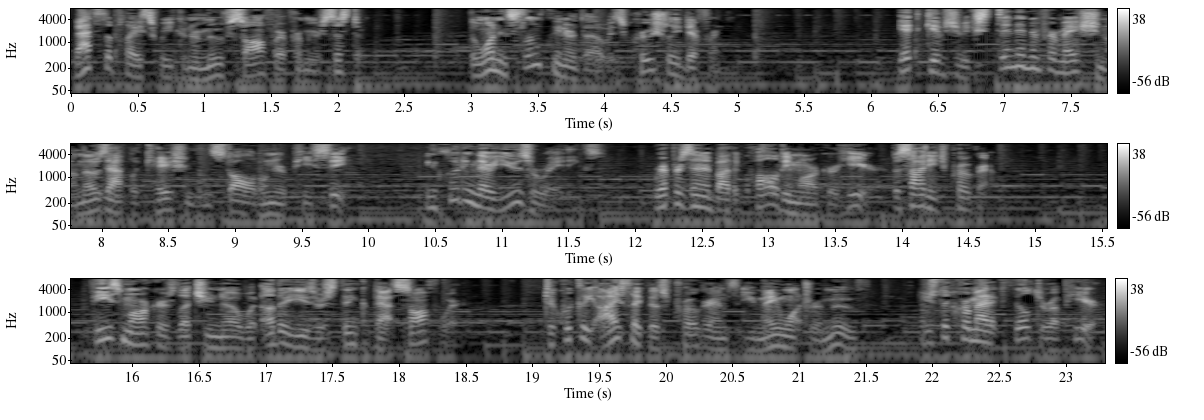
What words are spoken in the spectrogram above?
That's the place where you can remove software from your system. The one in Slim Cleaner, though, is crucially different. It gives you extended information on those applications installed on your PC, including their user ratings, represented by the quality marker here beside each program. These markers let you know what other users think of that software. To quickly isolate those programs that you may want to remove, use the chromatic filter up here.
